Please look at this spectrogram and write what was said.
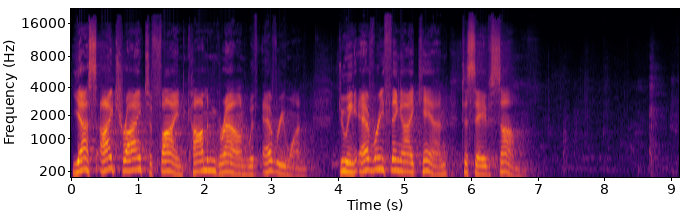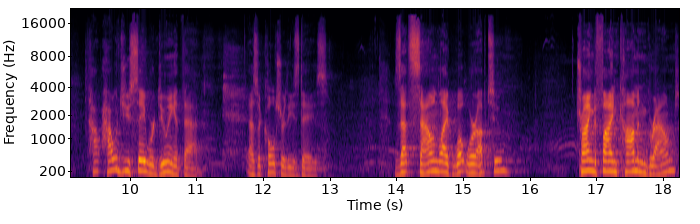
Yes, I try to find common ground with everyone, doing everything I can to save some. How, how would you say we're doing at that as a culture these days? Does that sound like what we're up to? Trying to find common ground?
